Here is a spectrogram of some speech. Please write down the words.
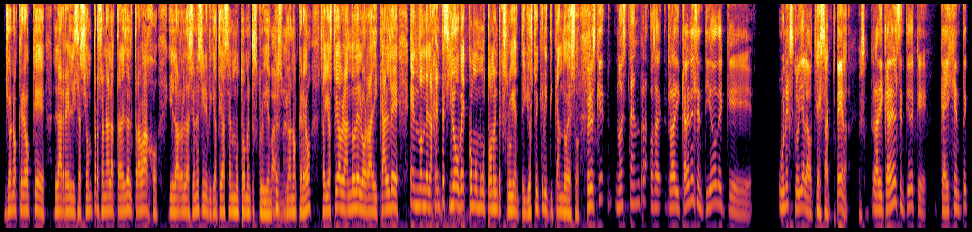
yo no creo que la realización personal a través del trabajo y las relaciones significativas sean mutuamente excluyentes. Yo no creo. O sea, yo estoy hablando de lo radical de en donde la gente sí lo ve como mutuamente excluyente. Yo estoy criticando eso. Pero es que no es tan, o sea, radical en el sentido de que una excluye a la otra. Exacto. Pero radical en el sentido de que, que hay gente,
